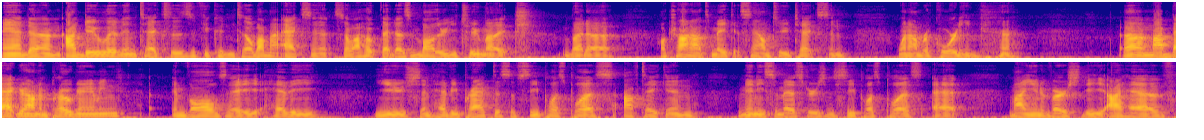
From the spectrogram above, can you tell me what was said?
And um, I do live in Texas, if you couldn't tell by my accent, so I hope that doesn't bother you too much. But uh, I'll try not to make it sound too Texan when I'm recording. um, my background in programming involves a heavy use and heavy practice of C++. I've taken many semesters in C++ at my university, I have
